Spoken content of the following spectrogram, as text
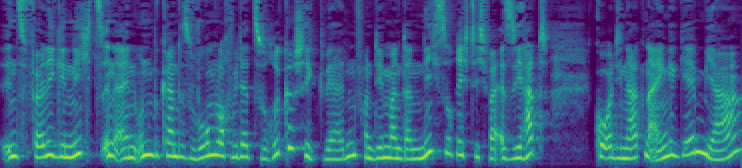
ins völlige Nichts in ein unbekanntes Wurmloch wieder zurückgeschickt werden, von dem man dann nicht so richtig weiß? Also sie hat Koordinaten eingegeben, ja,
